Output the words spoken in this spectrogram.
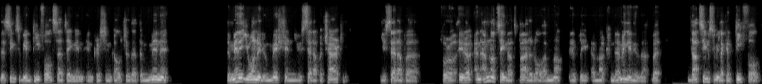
there seems to be a default setting in, in Christian culture that the minute, the minute you want to do mission, you set up a charity, you set up a, for, you know, and I'm not saying that's bad at all. I'm not, I'm not condemning any of that, but that seems to be like a default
